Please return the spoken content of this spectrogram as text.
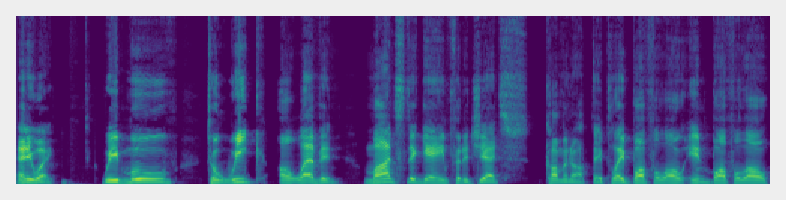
Anyway, we move to week 11. Monster game for the Jets coming up. They play Buffalo in Buffalo.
